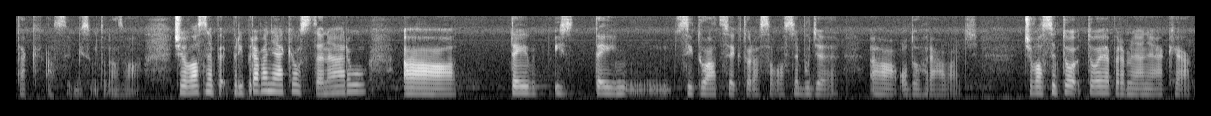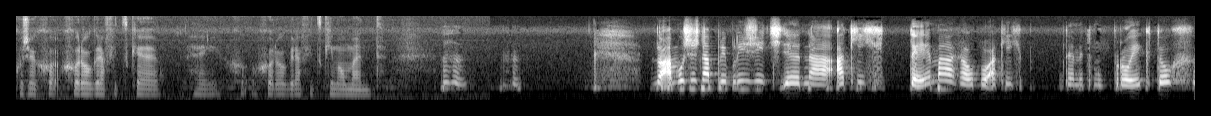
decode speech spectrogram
tak asi by som to nazvala. Čiže vlastne príprava nejakého scenáru a tej, tej situácie, ktorá sa vlastne bude a, odohrávať. Čo vlastne to, to je pre mňa nejaké akože choreografické, hej, choreografický moment. Uh-huh. No a môžeš nám približiť, e, na akých témach alebo akých dajme tomu, projektoch e,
